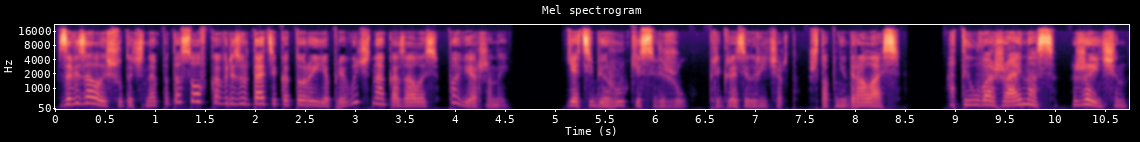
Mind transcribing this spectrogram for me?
Завязалась шуточная потасовка, в результате которой я привычно оказалась поверженной. «Я тебе руки свяжу», — пригрозил Ричард, — «чтоб не дралась». «А ты уважай нас, женщин»,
